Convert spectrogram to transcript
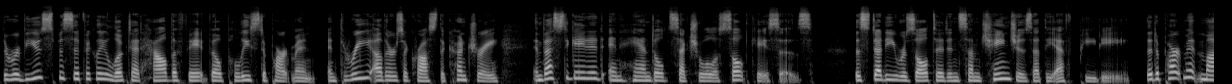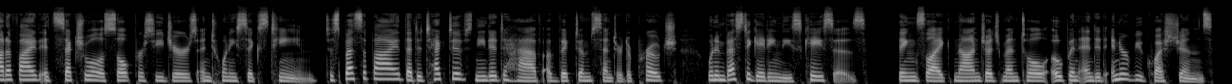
The review specifically looked at how the Fayetteville Police Department and three others across the country investigated and handled sexual assault cases. The study resulted in some changes at the FPD. The department modified its sexual assault procedures in 2016 to specify that detectives needed to have a victim centered approach when investigating these cases. Things like non judgmental, open ended interview questions,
